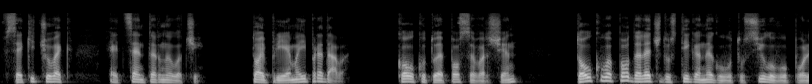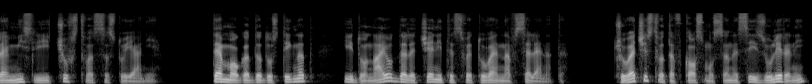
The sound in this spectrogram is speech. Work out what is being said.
всеки човек е център на лъчи. Той приема и предава. Колкото е по-съвършен, толкова по-далеч достига неговото силово поле мисли и чувства състояние. Те могат да достигнат и до най-отдалечените светове на Вселената. Човечествата в космоса не са изолирани,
